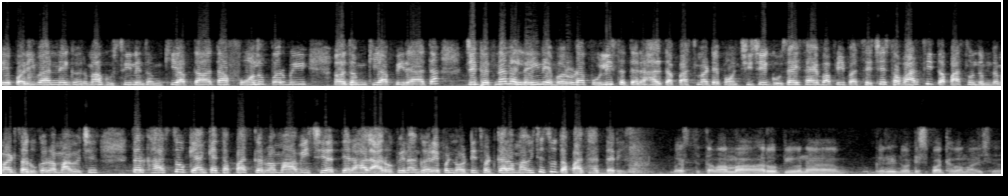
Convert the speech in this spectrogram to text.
તે પરિવારને ઘરમાં ઘૂસીને ધમકી આપતા હતા. ફોન ઉપર બી ધમકી આપી રહ્યા હતા. જે ઘટનાને લઈને બરોડા પોલીસ અત્યારે હાલ તપાસ માટે પહોંચી છે. ગોસાઈ સાહેબ આપણી પાસે છે. સવારથી તપાસનો ધમધમાટ શરૂ કરવામાં આવ્યો છે. સર ખાસ તો ક્યાં ક્યાં તપાસ કરવામાં આવી છે? અત્યારે હાલ આરોપીના ઘરે પણ નોટિસ ફટકારવામાં આવી છે. શું તપાસ હાથ ધરી? બસ, તમામ આરોપીઓના ઘરે નોટિસ પાઠવવામાં આવી છે.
